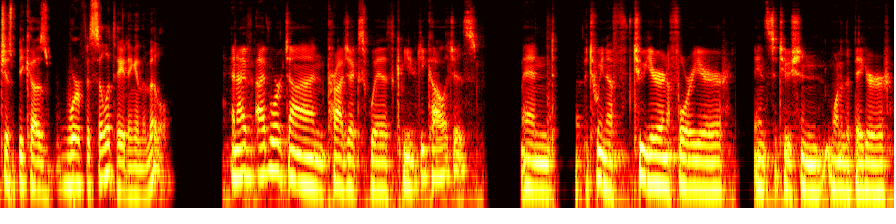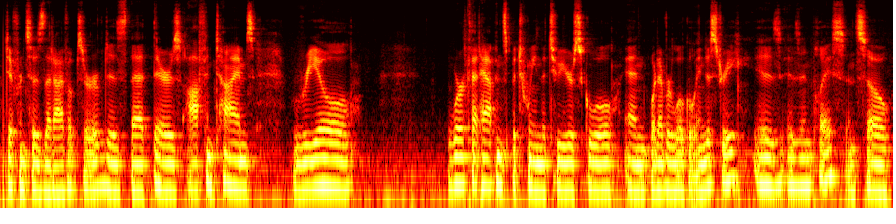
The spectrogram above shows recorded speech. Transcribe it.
just because we're facilitating in the middle And I've I've worked on projects with community colleges, and between a two year and a four year institution, one of the bigger differences that I've observed is that there's oftentimes real work that happens between the two year school and whatever local industry is is in place, and so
